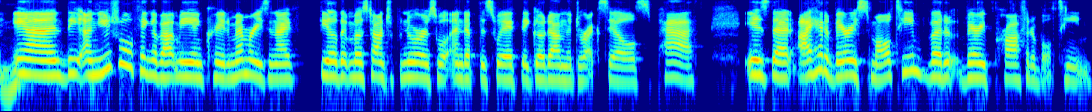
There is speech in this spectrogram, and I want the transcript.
Mm-hmm. And the unusual thing about me and Creative Memories, and I feel that most entrepreneurs will end up this way if they go down the direct sales path is that I had a very small team, but a very profitable team.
